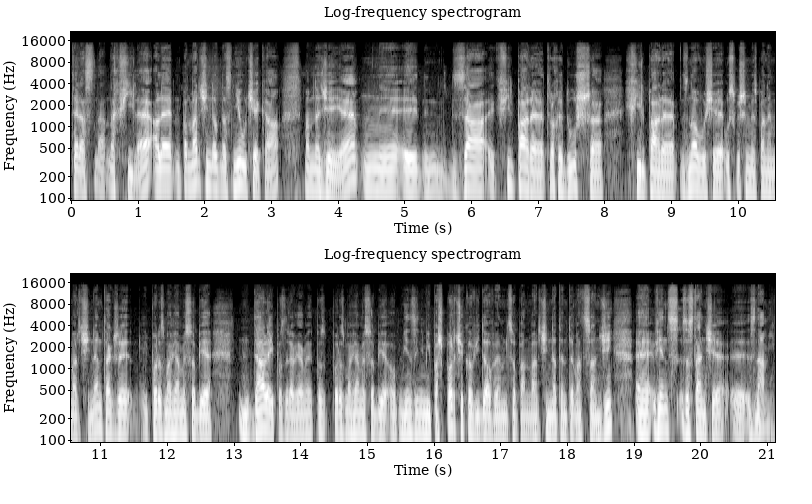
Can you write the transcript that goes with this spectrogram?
teraz na, na chwilę, ale pan Marcin od nas nie ucieka, mam nadzieję. Mm, e, Za chwil parę, trochę dłuższe chwil parę, znowu się usłyszymy z panem Marcinem, także porozmawiamy sobie dalej, pozdrawiamy, poz- porozmawiamy sobie o między innymi paszporcie covidowym, co pan Marcin na ten temat sądzi, E, więc zostańcie e, z nami.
